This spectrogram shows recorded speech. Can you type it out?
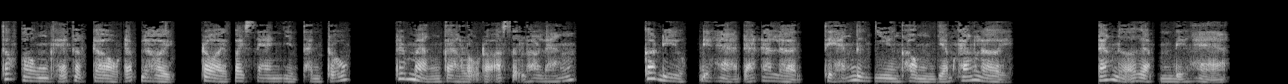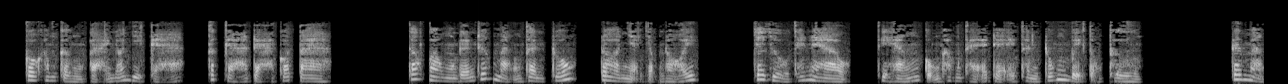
Tóc phong khẽ gật đầu đáp lời, rồi quay sang nhìn thanh trốt, trên mặt càng lộ rõ sự lo lắng. Có điều, Điện Hạ đã ra lệnh, thì hắn đương nhiên không dám kháng lời. Đáng nữa gặp Điện Hạ, cô không cần phải nói gì cả, tất cả đã có ta. Tóc hồng đến trước mặt thanh trốt, đo nhẹ giọng nói, cho dù thế nào, thì hắn cũng không thể để thành trúng bị tổn thương. Trên mặt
